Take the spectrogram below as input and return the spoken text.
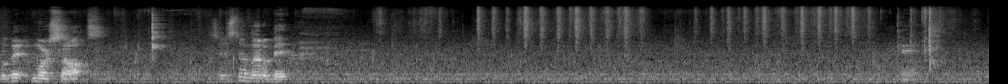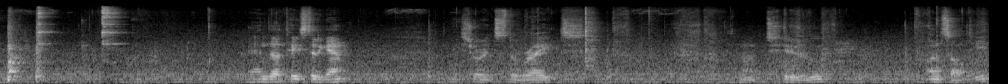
little bit more salt, just a little bit. And uh, taste it again. Make sure it's the right, not too unsalty.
